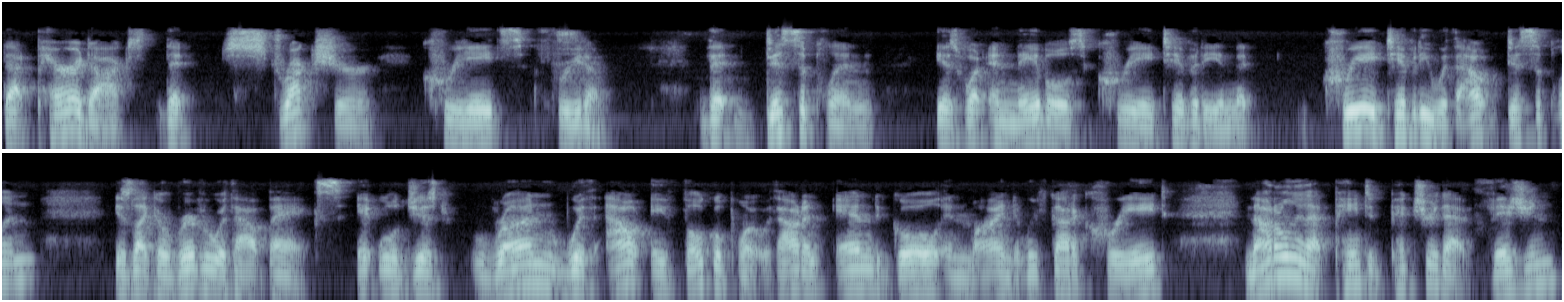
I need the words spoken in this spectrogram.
that paradox that structure creates freedom, that discipline is what enables creativity, and that creativity without discipline is like a river without banks. It will just run without a focal point, without an end goal in mind. And we've got to create not only that painted picture, that vision,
